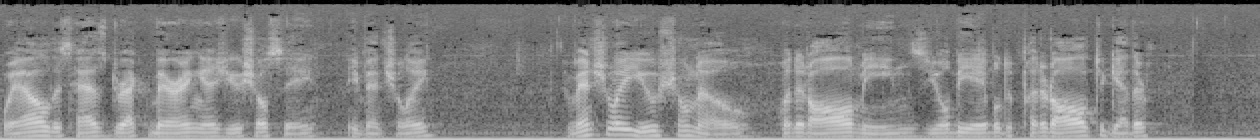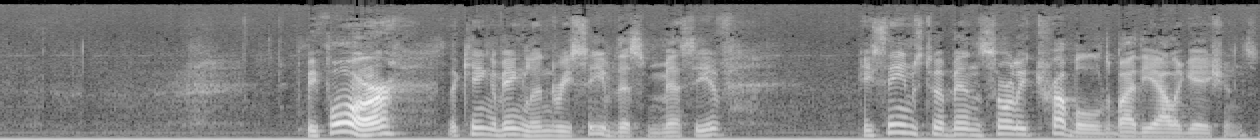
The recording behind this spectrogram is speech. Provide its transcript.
Well, this has direct bearing, as you shall see, eventually. Eventually you shall know what it all means. You'll be able to put it all together. Before the King of England received this missive, he seems to have been sorely troubled by the allegations.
